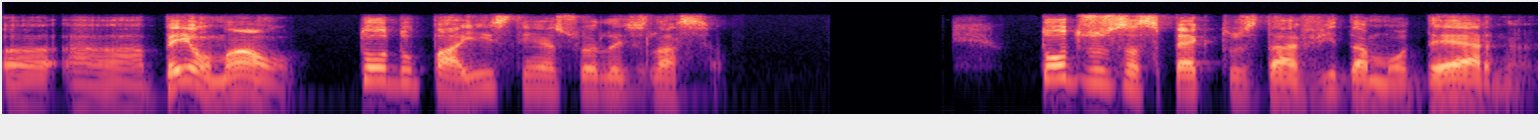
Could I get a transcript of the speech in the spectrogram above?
uh, bem ou mal, todo o país tem a sua legislação. Todos os aspectos da vida moderna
